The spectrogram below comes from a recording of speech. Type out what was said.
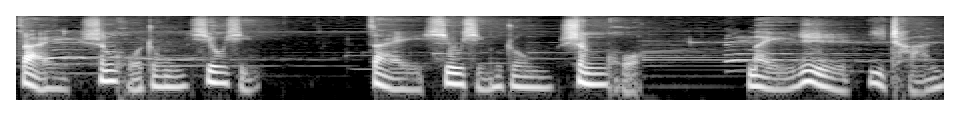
在生活中修行，在修行中生活，每日一禅，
